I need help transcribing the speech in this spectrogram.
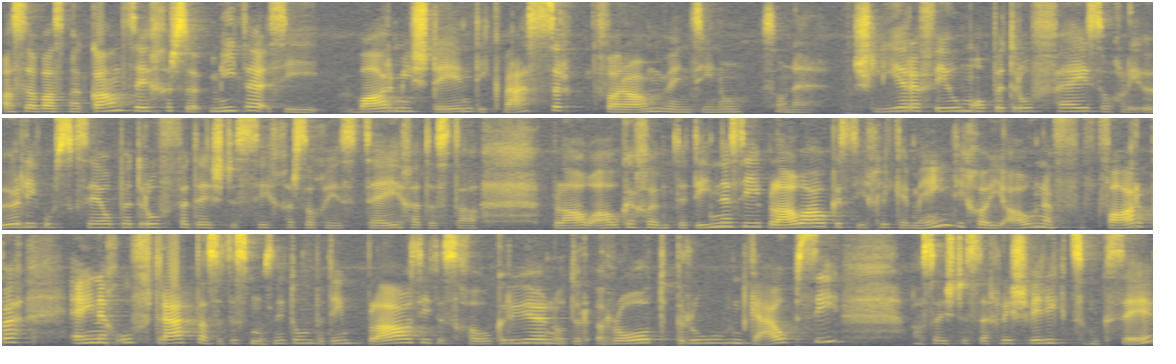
Also was man ganz sicher meiden sollte, sind warme, stehende Gewässer, vor allem wenn sie noch so eine Schlierenfilm oben drauf haben, so ein bisschen ölig aussehen oben drauf, dann ist das sicher so ein Zeichen, dass da Blauaugen könnten drin sein. Blauaugen sind ein bisschen gemein, die können in allen Farben eigentlich auftreten. Also das muss nicht unbedingt blau sein, das kann auch grün oder rot, braun, gelb sein. Also ist das ein bisschen schwierig zu sehen.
